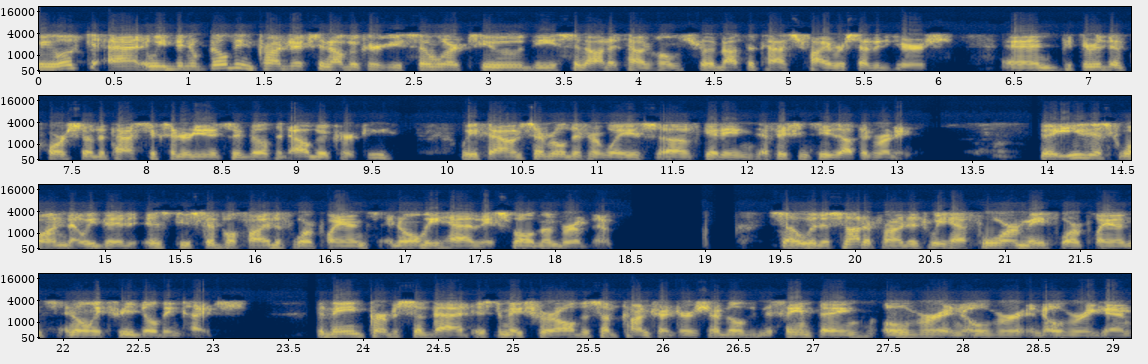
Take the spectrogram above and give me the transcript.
We looked at, we've been building projects in Albuquerque similar to the Sonata townhomes for about the past five or seven years. And through the course of the past 600 units we built in Albuquerque, we found several different ways of getting efficiencies up and running. The easiest one that we did is to simplify the floor plans and only have a small number of them. So with the Sonata project, we have four main floor plans and only three building types. The main purpose of that is to make sure all the subcontractors are building the same thing over and over and over again,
